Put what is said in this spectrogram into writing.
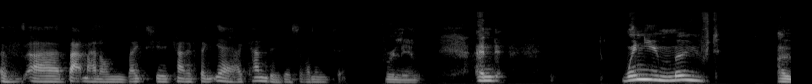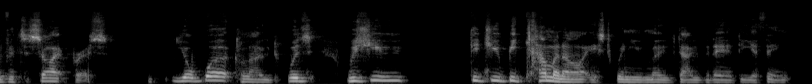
of uh, Batman on makes you kind of think, yeah, I can do this if I need to. Brilliant. And when you moved over to Cyprus, your workload was was you did you become an artist when you moved over there, do you think?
